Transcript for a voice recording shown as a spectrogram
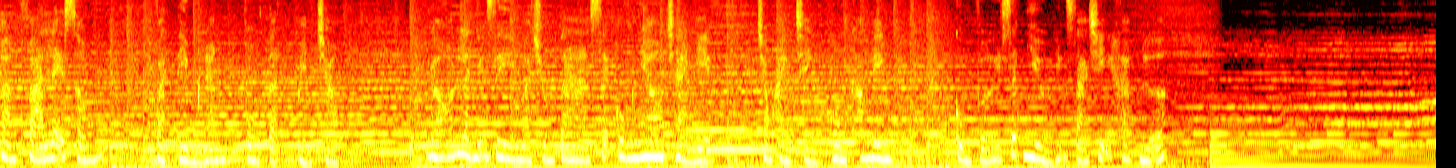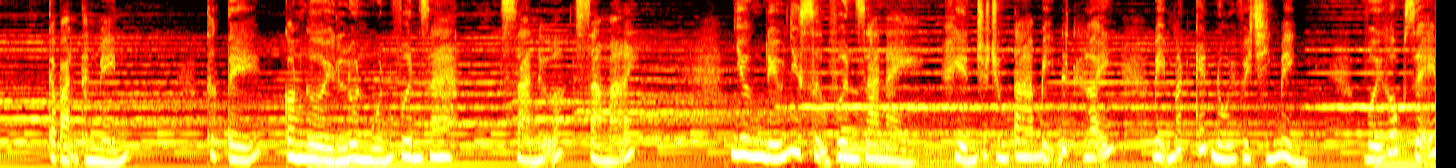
Khám phá lẽ sống và tiềm năng vô tận bên trong. Đó là những gì mà chúng ta sẽ cùng nhau trải nghiệm trong hành trình homecoming, cùng với rất nhiều những giá trị khác nữa các bạn thân mến. Thực tế, con người luôn muốn vươn ra, xa nữa, xa mãi. Nhưng nếu như sự vươn ra này khiến cho chúng ta bị đứt gãy, bị mất kết nối với chính mình, với gốc rễ,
